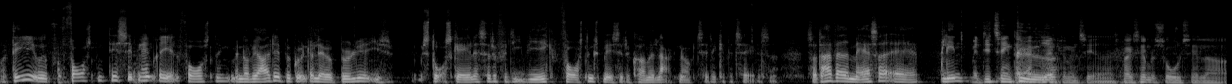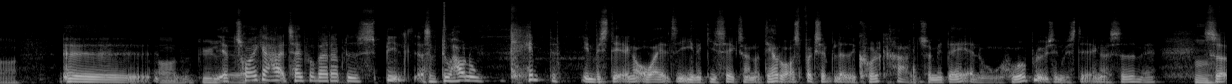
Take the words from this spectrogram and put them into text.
Og det er jo forskning, det er simpelthen reel forskning. Men når vi aldrig er begyndt at lave bølge i stor skala, så er det fordi, vi ikke forskningsmæssigt er kommet langt nok til, at det kan betale sig. Så der har været masser af blind Men de ting, der er blevet implementeret, altså for eksempel solceller og, Øh, og gylde... jeg tror ikke, jeg har et tal på, hvad der er blevet spildt. Altså, du har jo nogle kæmpe investeringer overalt i energisektoren, og det har du også for eksempel lavet i kulkraft, som i dag er nogle håbløse investeringer at sidde med. Mm. Så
